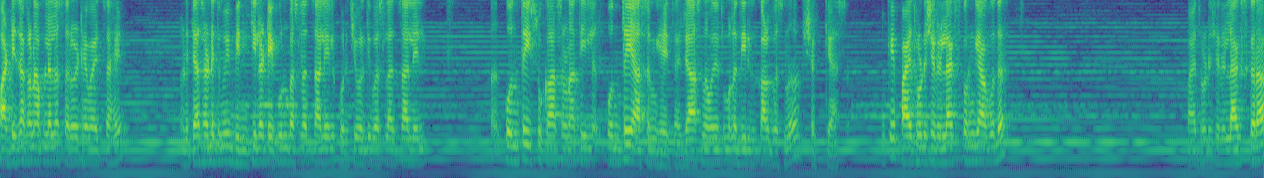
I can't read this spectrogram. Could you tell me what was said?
पाठीचा कणा आपल्याला सरळ ठेवायचा आहे. आणि त्यासाठी तुम्ही भिंतीला टेकून बसलात चालेल खुर्चीवरती बसलात चालेल. कोणतंही सुखासनातील कोणतंही आसन घ्यायचं ज्या आसनामध्ये तुम्हाला दीर्घकाळ बसणं शक्य असं. ओके पाय थोडेसे रिलॅक्स करून घ्या अगोदर. पाय थोडेसे रिलॅक्स करा.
